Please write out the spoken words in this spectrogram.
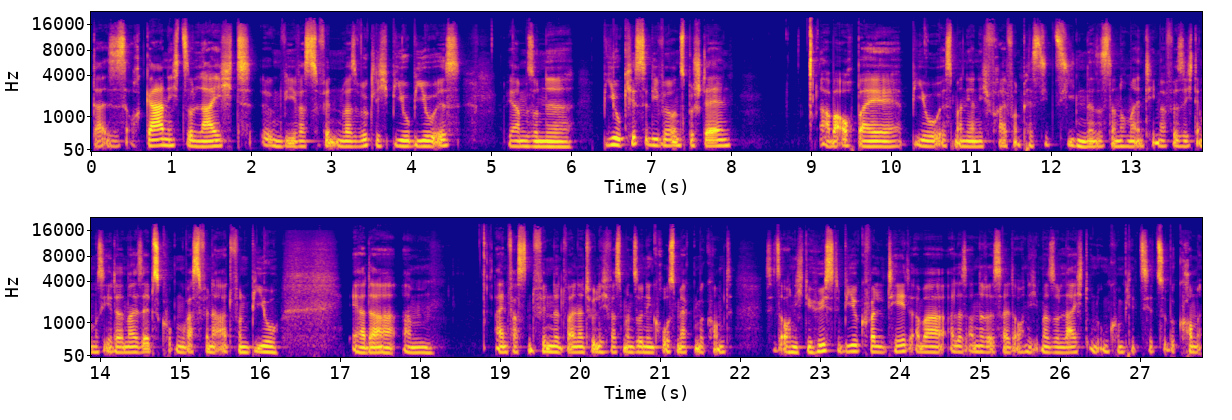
da ist es auch gar nicht so leicht, irgendwie was zu finden, was wirklich Bio-Bio ist. Wir haben so eine Bio-Kiste, die wir uns bestellen. Aber auch bei Bio ist man ja nicht frei von Pestiziden. Das ist dann nochmal ein Thema für sich. Da muss jeder mal selbst gucken, was für eine Art von Bio er da am einfachsten findet, weil natürlich, was man so in den Großmärkten bekommt, ist jetzt auch nicht die höchste Bioqualität, aber alles andere ist halt auch nicht immer so leicht und unkompliziert zu bekommen.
